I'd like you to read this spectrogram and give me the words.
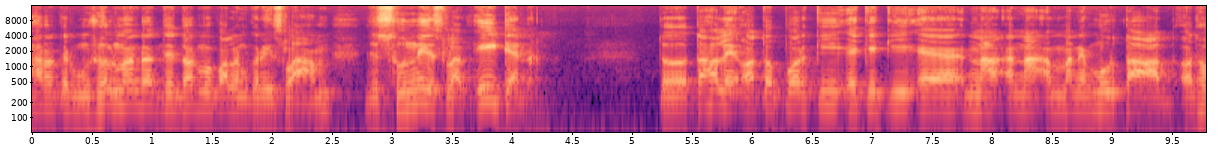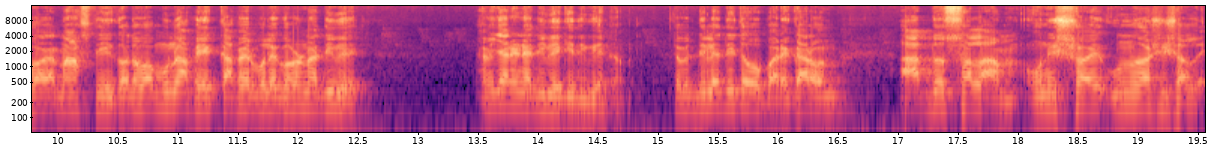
ভারতের মুসলমানরা যে ধর্ম পালন করে ইসলাম, যে সুন্নি ইসলাম, এইটা না। তো তাহলে অতঃপর কি একে কি না মানে মুরতাদ অথবা নাস্তিক অথবা মুনাফেক কাফের বলে ঘটনা দিবে? আমি জানি না, দিবে কি, দিবে না। তবে দিলে দিতেও পারে, কারণ আব্দুল সালাম উনিশশো উনআশি সালে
